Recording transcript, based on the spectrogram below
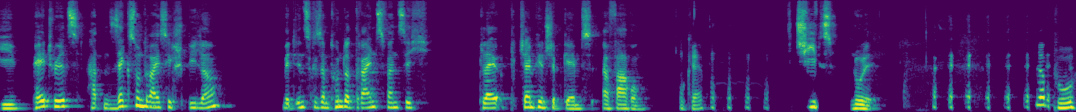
die Patriots hatten 36 Spieler mit insgesamt 123 Play Championship Games Erfahrung. Okay. Die Chiefs null. Ja, puh.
